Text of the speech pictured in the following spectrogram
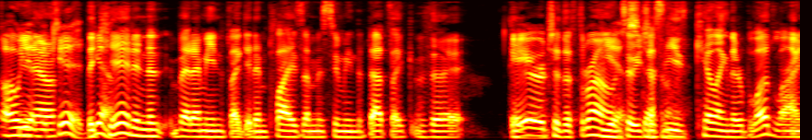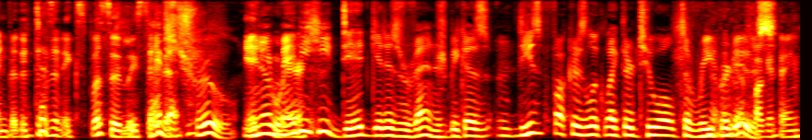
Oh, yeah, the kid, the yeah. kid, and but I mean like it implies. I'm assuming that that's like the. Heir to the throne, Yes, so he's just he's killing their bloodline, but it doesn't explicitly say That's that. true. You know, maybe he did get his revenge because these fuckers look like they're too old to Look at that reproduce. fucking thing.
